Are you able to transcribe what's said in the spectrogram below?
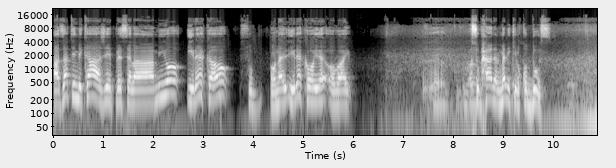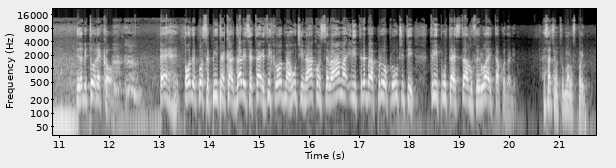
A zatim bi kaže preselamio i rekao sub, onaj, i rekao je ovaj subhanal melikil kudus. I da bi to rekao. Eh, ovdje posle pitanja kaže da li se taj zikr odmah uči nakon selama ili treba prvo proučiti tri puta je stagu firula i tako dalje. E sad ćemo to malo spojiti.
